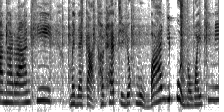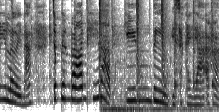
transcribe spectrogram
ามาร้านที่บรรยากาศเขาแทบจะยกหมู่บ้านญี่ปุ่นมาไว้ที่นี่เลยนะ จะเป็นร้านที่แบบกินดื่มอิซากายะค่ะ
